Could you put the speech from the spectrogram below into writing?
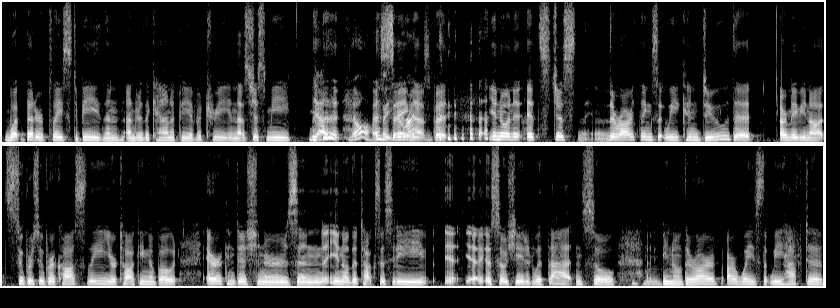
what better place to be than under the canopy of a tree? And that's just me. Yeah, no, but saying right. that, but you know, and it, it's just there are things that we can do that are maybe not super super costly. You're talking about air conditioners and you know the toxicity i- i- associated with that, and so Mm-hmm. you know there are are ways that we have to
